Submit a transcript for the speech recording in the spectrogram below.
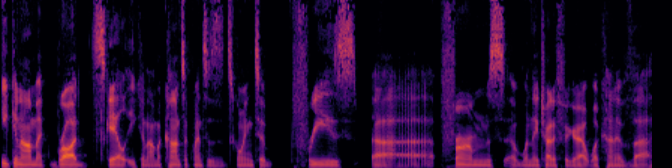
economic broad scale economic consequences. It's going to freeze uh, firms uh, when they try to figure out what kind of uh,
